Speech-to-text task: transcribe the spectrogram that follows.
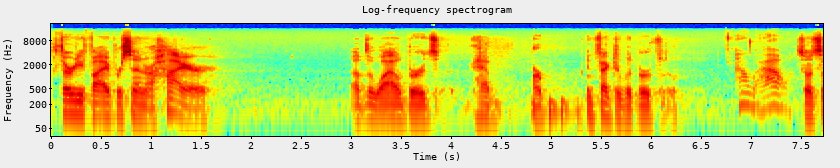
35% or higher of the wild birds have are infected with bird flu. Oh wow! So it's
